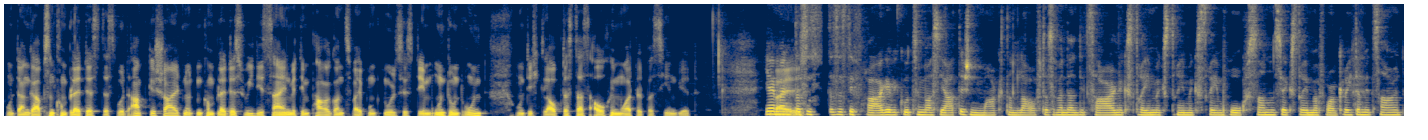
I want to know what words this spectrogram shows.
Und dann gab es ein komplettes, das wurde abgeschalten und ein komplettes Redesign mit dem Paragon 2.0-System und, und, und. Und ich glaube, dass das auch im Mortal passieren wird. Ja, ich meine, das ist, das ist die Frage, wie gut es im asiatischen Markt dann läuft. Also wenn dann die Zahlen extrem, extrem, extrem hoch sind und sie extrem erfolgreich damit zahlen,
